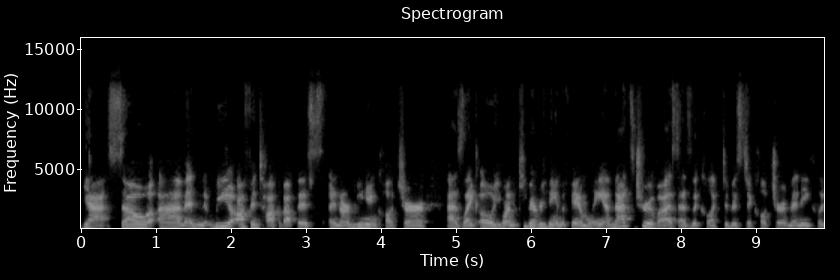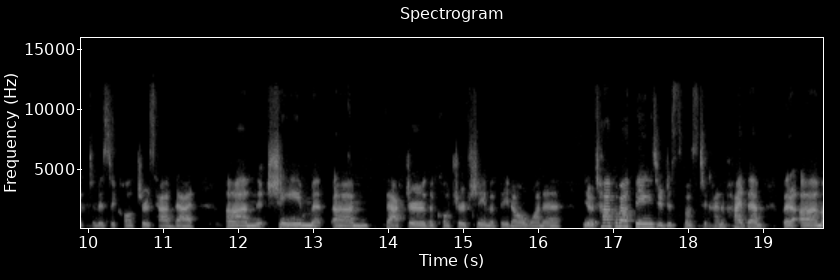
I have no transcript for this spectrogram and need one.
Yeah, so, um, and we often talk about this in Armenian culture as like, oh, you want to keep everything in the family. And that's true of us as a collectivistic culture. Many collectivistic cultures have that um, shame um, factor, the culture of shame that they don't want to, you know, talk about things. You're just supposed to kind of hide them. But um,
